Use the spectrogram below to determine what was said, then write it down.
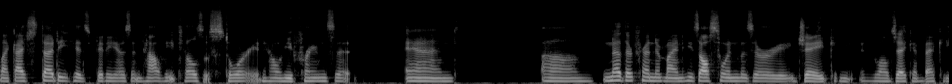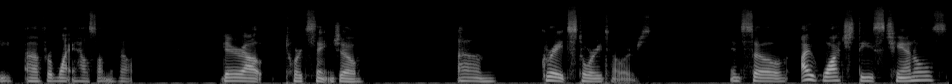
Like I study his videos and how he tells a story and how he frames it. And um, another friend of mine, he's also in Missouri, Jake, and, well, Jake and Becky uh, from White House on the Hill. They're out towards St. Joe. Um, great storytellers. And so I watch these channels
